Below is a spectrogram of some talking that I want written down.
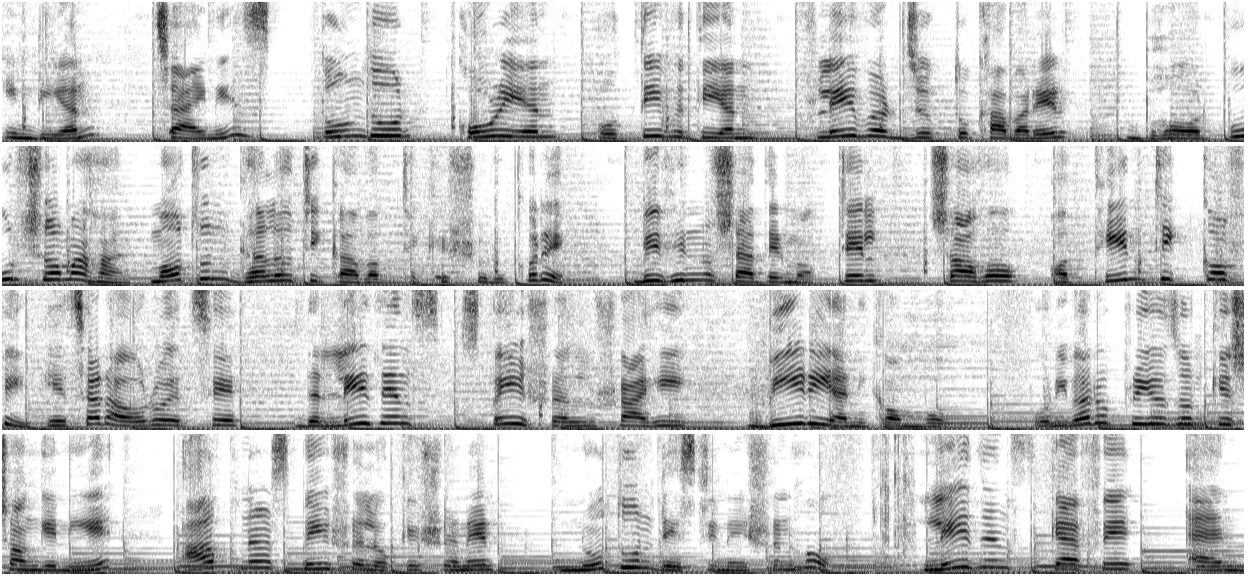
Indian Chinese tandoor Korean ও তিবেতিয়ান ফ্লেভারযুক্ত খাবারের ভরপুর সমাহার। মটন গালোটি কাবাব থেকে শুরু করে বিভিন্ন স্বাদের মকটেল সহ অথেন্টিক কফি এছাড়াও রয়েছে the legends special shahi biryani combo পরিবার ও প্রিয়জনকে সঙ্গে নিয়ে আপনার স্পেশাল ওকেশনের নতুন ডেস্টিনেশন হোক লেজেন্ডস ক্যাফে অ্যান্ড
